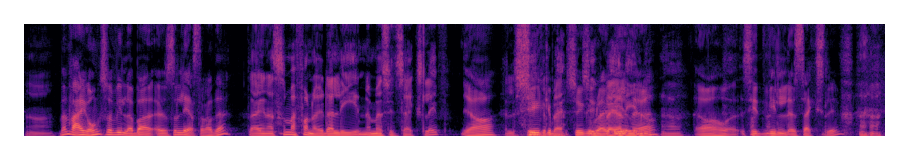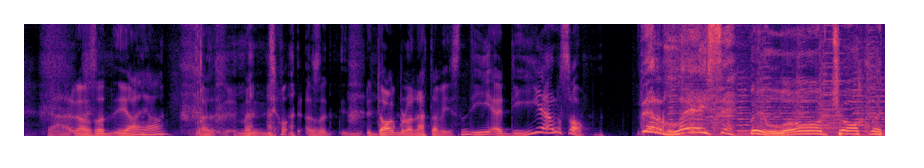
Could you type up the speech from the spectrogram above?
Men hver gang så, bare, så leser jeg det. Det eneste som er fornøyd, er Line med sitt sexliv. Ja, Eller sykepleier- Sykepleier Line. Ja. Ja, hun- sitt ville sexliv. Ja, altså, ja, ja. Men altså, Dagbladet og Nettavisen, de er de, altså. They're lazy. They love chocolate.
